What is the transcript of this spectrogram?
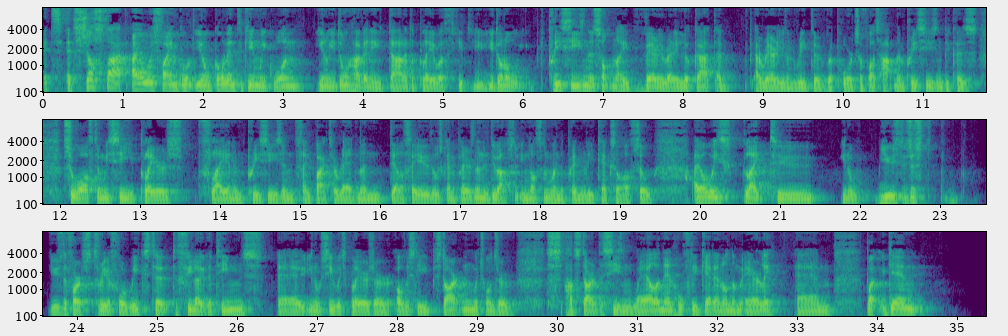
It's it's just that I always find going you know going into game week one you know you don't have any data to play with you you, you don't know preseason is something I very rarely look at I I rarely even read the reports of what's happening preseason because so often we see players flying in preseason. Think back to Redmond, Deulofeu, those kind of players. And then they do absolutely nothing when the Premier League kicks off. So I always like to, you know, use just use the first three or four weeks to, to feel out the teams. Uh, you know, see which players are obviously starting, which ones are have started the season well, and then hopefully get in on them early. Um, but again,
